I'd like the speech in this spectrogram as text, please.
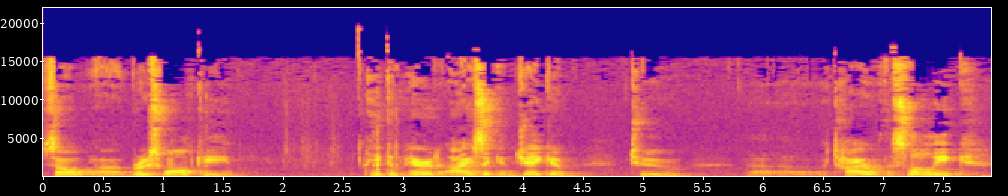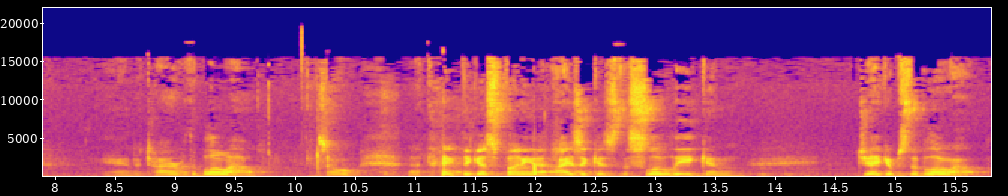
So uh, Bruce Waltke, he compared Isaac and Jacob to uh, a tire with a slow leak and a tire with a blowout. So I think it's funny that Isaac is the slow leak and Jacob's the blowout.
